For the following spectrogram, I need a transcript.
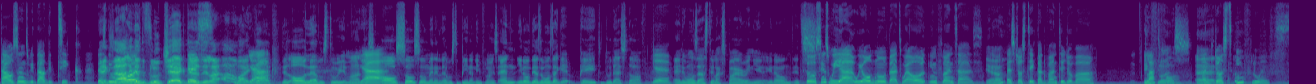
thousands without the tick there's exactly. the there's the blue check. There's, there's- like, oh my Yeah. god. There's all levels to it, man. Yeah. There's all so so many levels to being an influence, and you know, there's the ones that get paid to do that stuff, yeah and the ones that are still aspiring. You you know, it's so since we are we all know that we're all influencers yeah, let's just take advantage of our influence and, and, just influence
